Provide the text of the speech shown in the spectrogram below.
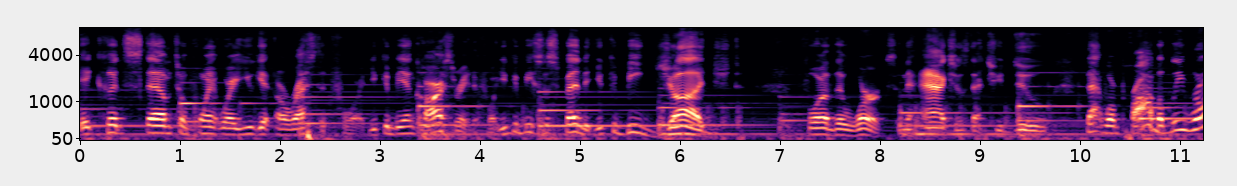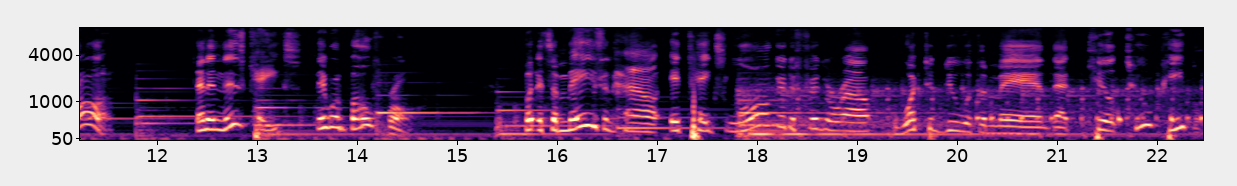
It could stem to a point where you get arrested for it. You could be incarcerated for it. You could be suspended. You could be judged for the works and the actions that you do that were probably wrong. And in this case, they were both wrong. But it's amazing how it takes longer to figure out what to do with a man that killed two people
